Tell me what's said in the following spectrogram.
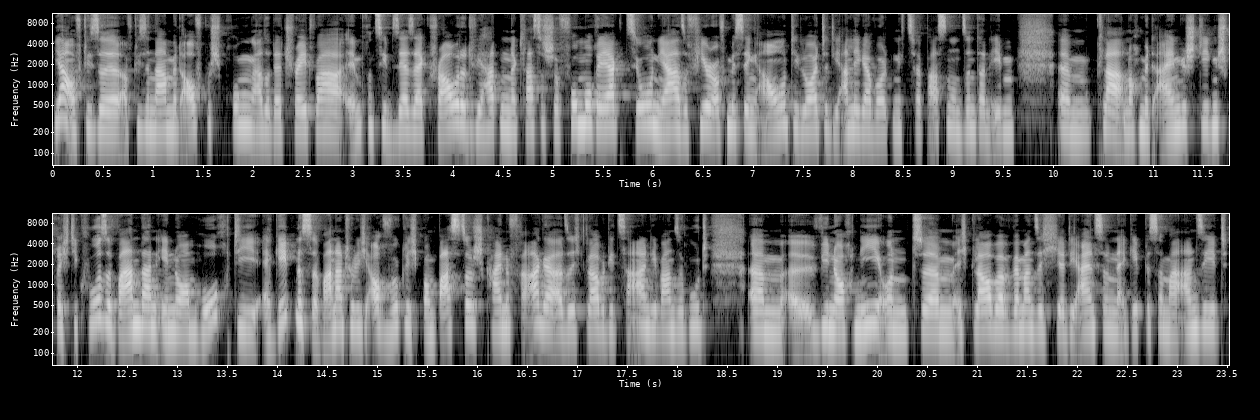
ja, auf diese auf diese Namen mit aufgesprungen. Also, der Trade war im Prinzip sehr, sehr crowded. Wir hatten eine klassische FOMO-Reaktion, ja, also Fear of Missing Out. Die Leute, die Anleger wollten nichts verpassen und sind dann eben, ähm, klar, noch mit eingestiegen. Sprich, die Kurse waren dann enorm hoch. Die Ergebnisse waren natürlich auch wirklich bombastisch, keine Frage. Also ich glaube, die Zahlen, die waren so gut ähm, äh, wie noch nie. Und ähm, ich glaube, wenn man sich hier die einzelnen Ergebnisse mal ansieht,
